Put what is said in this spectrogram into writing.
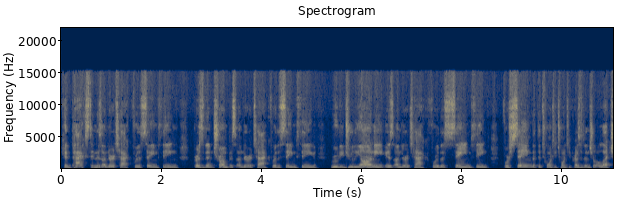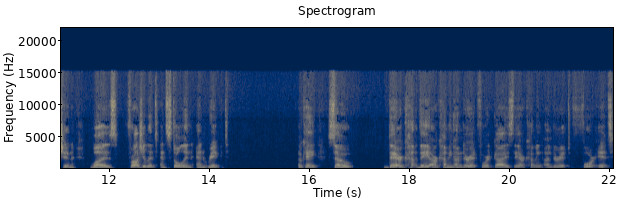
Ken Paxton is under attack for the same thing. President Trump is under attack for the same thing. Rudy Giuliani is under attack for the same thing, for saying that the 2020 presidential election was fraudulent and stolen and rigged. Okay, so they're they are coming under it for it, guys. They are coming under it for it.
